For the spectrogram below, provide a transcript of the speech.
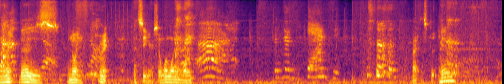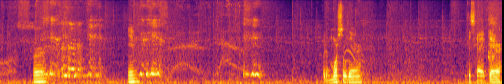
Alright, that is annoying. Alright, let's see here. So one, one, and one. Ah, it's just dancing. Alright, let's put him, her, him. Put a morsel there. Put this guy up there.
